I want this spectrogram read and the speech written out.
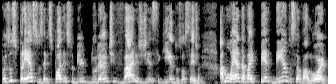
pois os preços eles podem subir durante vários dias seguidos, ou seja, a moeda vai perdendo seu valor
